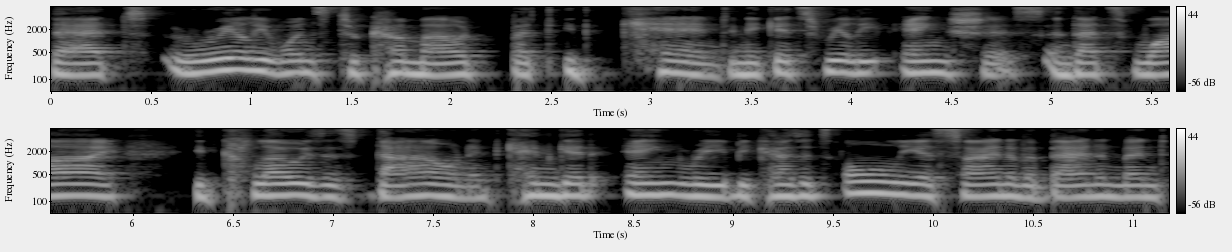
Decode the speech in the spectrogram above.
that really wants to come out, but it can't, and it gets really anxious. And that's why it closes down and can get angry because it's only a sign of abandonment.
